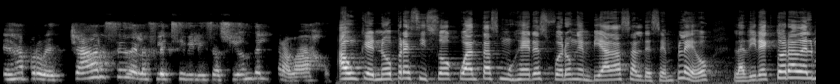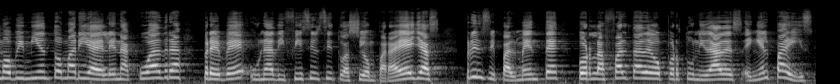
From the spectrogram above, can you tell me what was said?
es aprovecharse de la flexibilización del trabajo. Aunque no precisó cuántas mujeres fueron enviadas al desempleo, la directora del movimiento María Elena Cuadra prevé una difícil situación para ellas, principalmente por la falta de oportunidades en el país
